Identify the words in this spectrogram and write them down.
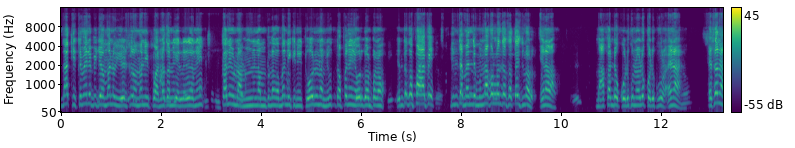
నాకు ఇష్టమైన బిడ్డ అమ్మా నువ్వు ఏడుస్తున్నామ్మా నీ పండగను వెళ్ళలేదని. కానీ నువ్వు నమ్ముకున్నావమ్మా నీకు నీ తోడు నా నీకు తప్ప నేను ఎవరు కనపడను. ఎంత గొప్ప ఆపే. ఇంతమంది మున్నకొల్లంతా సత్తాయిస్తున్నారు ఏనా? నాకంటే కొడుకున్నాడు కొడుకు అయినా ఎసనా?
